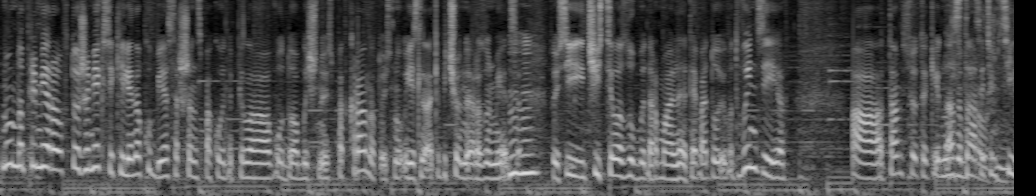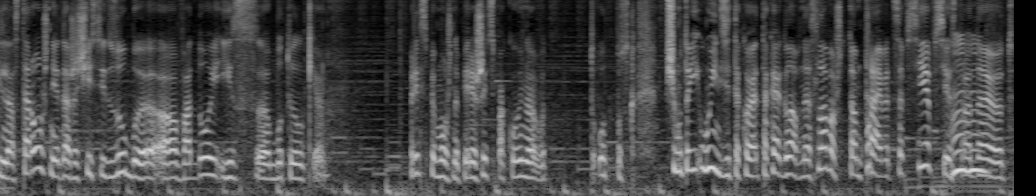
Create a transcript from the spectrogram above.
Ну, например, в той же Мексике или на Кубе я совершенно спокойно пила воду обычную из-под крана, то есть, ну, если она кипяченая, разумеется, угу. то есть и чистила зубы нормально этой водой. Вот в Индии а там все-таки нужно быть с этим сильно осторожнее, даже чистить зубы а, водой из бутылки. В принципе, можно пережить спокойно вот отпуск. Почему-то у Индии такая, такая главная слава, что там травятся все, все mm-hmm. страдают,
